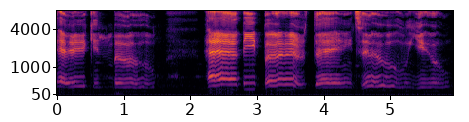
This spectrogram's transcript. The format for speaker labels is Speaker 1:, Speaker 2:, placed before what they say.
Speaker 1: taken boo. Happy birthday to you.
